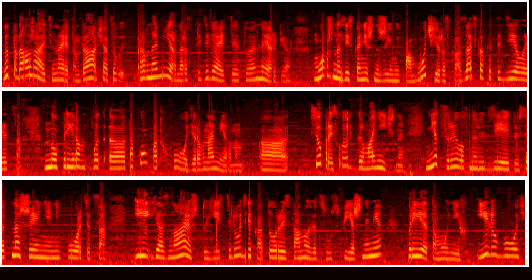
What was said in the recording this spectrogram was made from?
вы продолжаете на этом да, общаться, вы равномерно распределяете эту энергию. Можно здесь, конечно же, им и помочь, и рассказать, как это делается, но при вот э, таком подходе равномерном э, все происходит гармонично. Нет срывов на людей, то есть отношения не портятся. И я знаю, что есть люди, которые становятся успешными, при этом у них и любовь,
